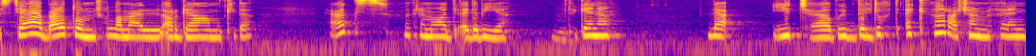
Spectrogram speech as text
استيعاب على طول ما شاء الله مع الأرقام وكذا. عكس مثلا المواد الأدبية. تلقينا لا يتعب ويبذل جهد أكثر عشان مثلا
